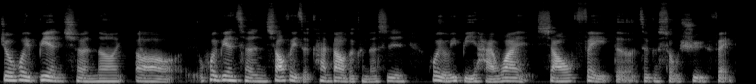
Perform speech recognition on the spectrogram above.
就会变成呢，呃，会变成消费者看到的可能是会有一笔海外消费的这个手续费。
